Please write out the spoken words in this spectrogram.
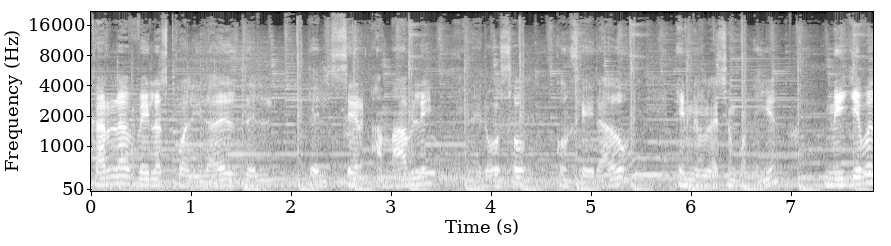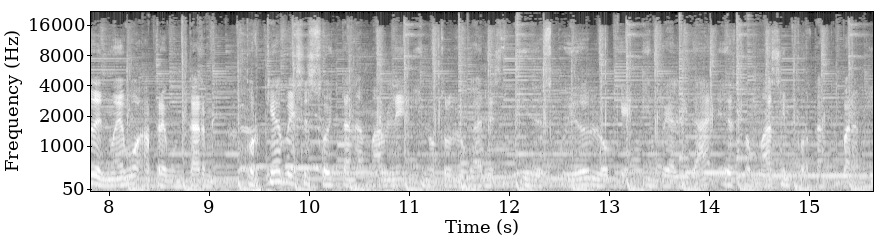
Carla ve las cualidades del, del ser amable generoso, considerado en mi relación con ella, me lleva de nuevo a preguntarme, ¿por qué a veces soy tan amable en otros lugares y descuido lo que en realidad es lo más importante para mí?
